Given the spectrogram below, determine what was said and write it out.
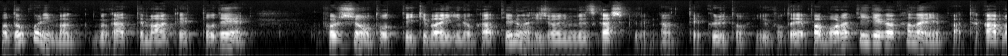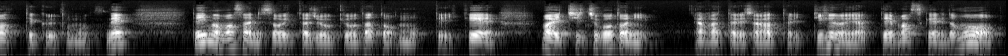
まあ、どこに向かってマーケットでポジションを取っていけばいいのかっていうのが非常に難しくなってくるということで、やっぱボラティレがかなりやっぱ高まってくると思うんですね。で、今まさにそういった状況だと思っていて、まあ、一日ごとに上がったり下がったりっていうのをやってますけれども、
